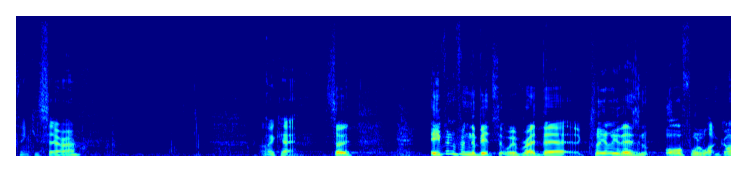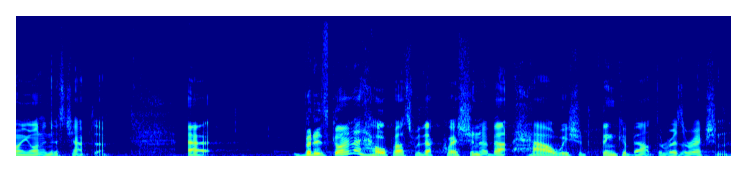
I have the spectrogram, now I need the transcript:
Thank you, Sarah. Okay, so even from the bits that we've read there, clearly there's an awful lot going on in this chapter. Uh, but it's going to help us with our question about how we should think about the resurrection.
